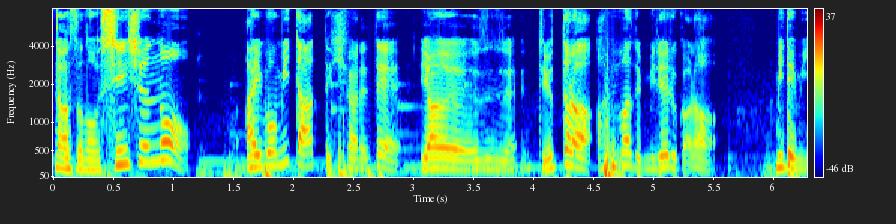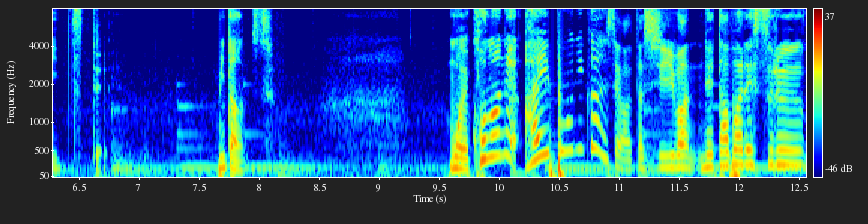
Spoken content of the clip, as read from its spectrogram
なんかその、新春の相棒見た？って聞かれて、いやいやいや、全然。って言ったら、アベマで見れるから、見てみっつって、見たんですよ。もうね、このね、相棒に関しては私はネタバレする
